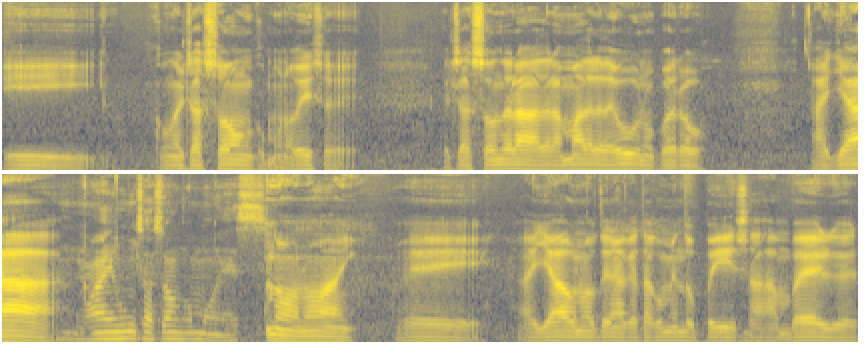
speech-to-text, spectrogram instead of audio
y con el sazón como uno dice el sazón de la, de la madre de uno pero allá No hay un sazón como ese. no, no hay. Eh, allá uno tenía que estar comiendo pizza, hamburger.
